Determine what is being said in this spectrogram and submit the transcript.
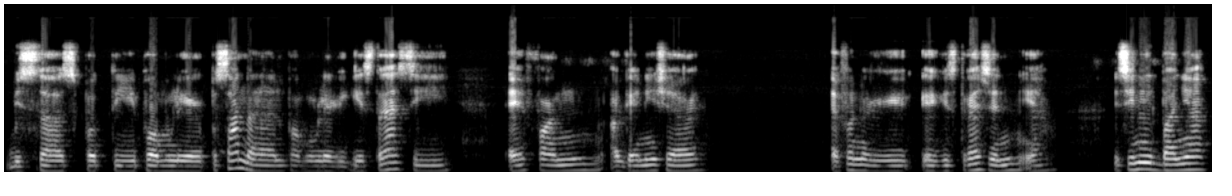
bisa seperti formulir pesanan, formulir registrasi, event organizer, event registration ya. Di sini banyak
